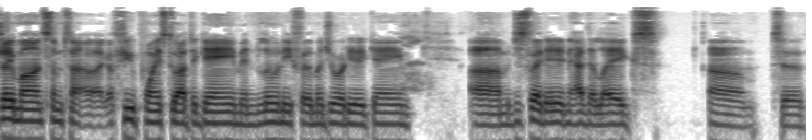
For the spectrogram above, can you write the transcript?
Draymond, sometimes like a few points throughout the game, and Looney for the majority of the game. Um, just like they didn't have the legs um, to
